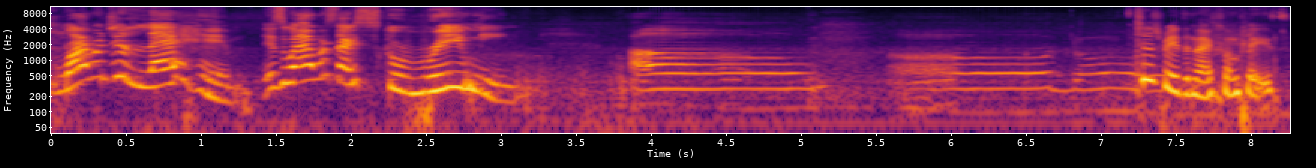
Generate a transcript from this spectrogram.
Why would you let him? Is why I would start screaming. Oh, oh no. Just read the next one, please.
